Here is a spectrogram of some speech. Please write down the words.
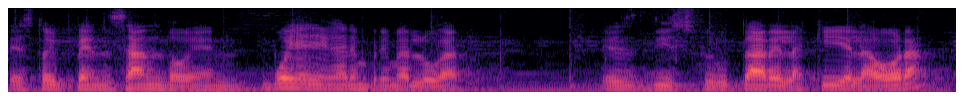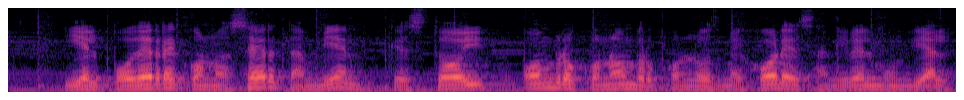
estoy pensando en voy a llegar en primer lugar. Es disfrutar el aquí y el ahora y el poder reconocer también que estoy hombro con hombro con los mejores a nivel mundial.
